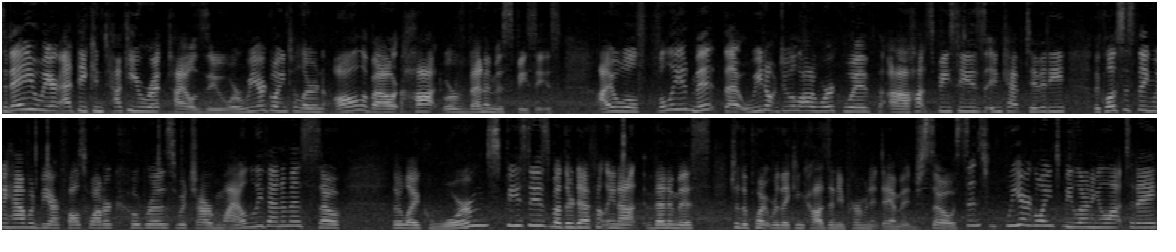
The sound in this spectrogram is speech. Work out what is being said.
Today we are at the Kentucky Reptile Zoo where we are going to learn all about hot or venomous species. I will fully admit that we don't do a lot of work with uh, hot species in captivity. The closest thing we have would be our false water cobras which are mildly venomous so they're like warm species, but they're definitely not venomous to the point where they can cause any permanent damage. So since we are going to be learning a lot today,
